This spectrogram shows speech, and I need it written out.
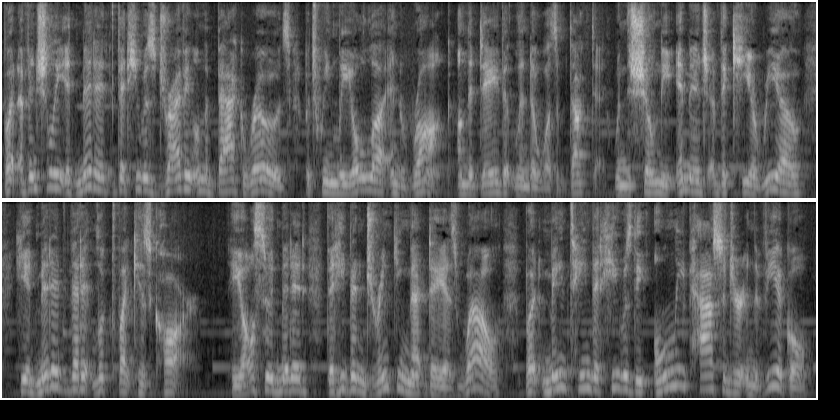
but eventually admitted that he was driving on the back roads between Leola and Ronk on the day that Linda was abducted. When shown the image of the Kia Rio, he admitted that it looked like his car. He also admitted that he'd been drinking that day as well, but maintained that he was the only passenger in the vehicle,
